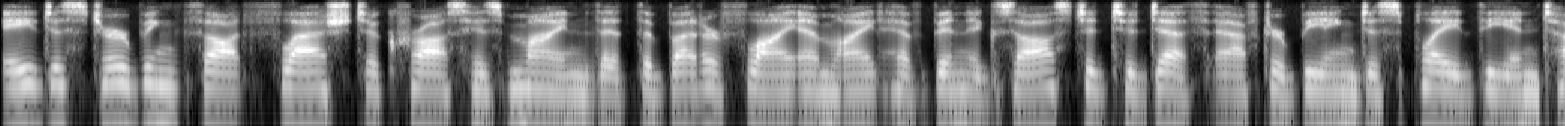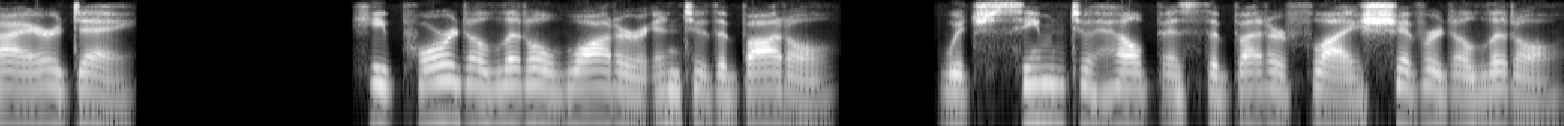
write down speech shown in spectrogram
A disturbing thought flashed across his mind that the butterfly might have been exhausted to death after being displayed the entire day. He poured a little water into the bottle, which seemed to help as the butterfly shivered a little.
